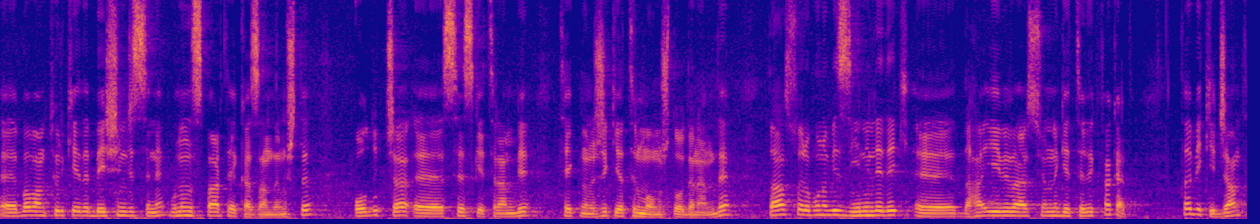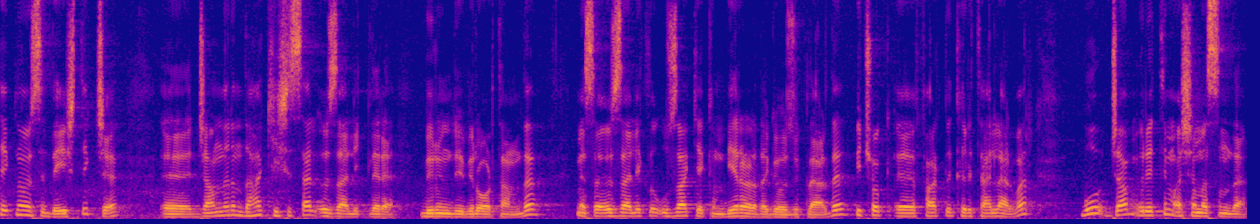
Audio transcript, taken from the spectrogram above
E, babam Türkiye'de beşincisini bunun Isparta'ya kazandırmıştı. Oldukça e, ses getiren bir teknolojik yatırım olmuştu o dönemde. Daha sonra bunu biz yeniledik, e, daha iyi bir versiyonunu getirdik fakat tabii ki cam teknolojisi değiştikçe camların daha kişisel özelliklere büründüğü bir ortamda Mesela özellikle uzak yakın bir arada gözlüklerde birçok farklı kriterler var. Bu cam üretim aşamasında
